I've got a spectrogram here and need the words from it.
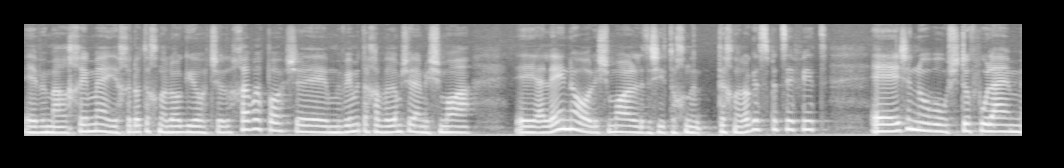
ומארחים יחידות טכנולוגיות של חבר'ה פה, שמביאים את החברים שלהם לשמוע. עלינו, או לשמוע על איזושהי טכנולוגיה ספציפית. יש לנו שיתוף פעולה עם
